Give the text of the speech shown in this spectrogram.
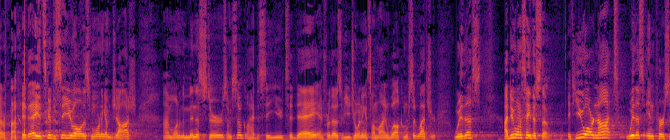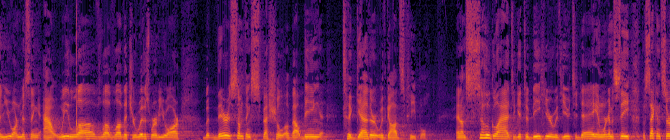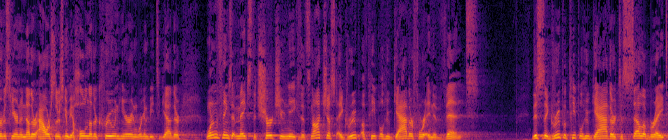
right. Hey, it's good to see you all this morning. I'm Josh. I'm one of the ministers. I'm so glad to see you today. And for those of you joining us online, welcome. We're so glad you're with us. I do want to say this, though. If you are not with us in person, you are missing out. We love, love, love that you're with us wherever you are. But there is something special about being together with God's people. And I'm so glad to get to be here with you today. And we're going to see the second service here in another hour. So there's going to be a whole other crew in here, and we're going to be together. One of the things that makes the church unique is it's not just a group of people who gather for an event. This is a group of people who gather to celebrate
